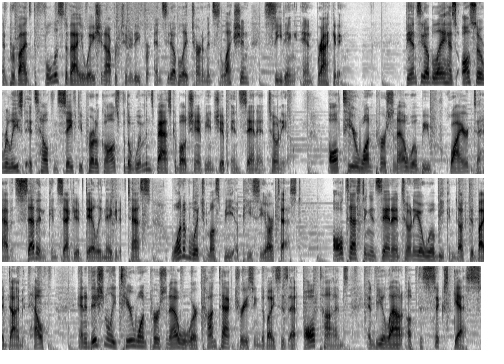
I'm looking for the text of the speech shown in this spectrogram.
and provides the fullest evaluation opportunity for NCAA tournament selection, seeding, and bracketing. The NCAA has also released its health and safety protocols for the Women's Basketball Championship in San Antonio. All Tier 1 personnel will be required to have seven consecutive daily negative tests, one of which must be a PCR test. All testing in San Antonio will be conducted by Diamond Health, and additionally, Tier 1 personnel will wear contact tracing devices at all times and be allowed up to six guests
